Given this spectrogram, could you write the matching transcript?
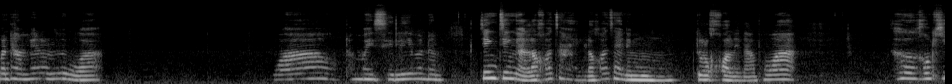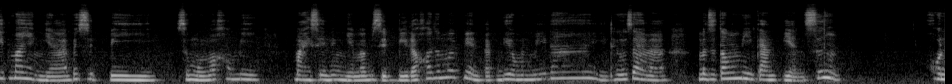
มันทำให้เรารู้สึกว่า ว้าวทำไมซีรีส์มันจริง ๆอะเราเข้าใจเราเข้าใจในมุมตัวละครเลยนะ เพราะว่าเธอเขาคิดมาอย่างเงี้ยเป็นสิบปี สมมุติว่าเขามี mindset อย่างเงี้ยมาเป็นสิบปี แล้วเขาจะมาเปลี่ยนแป๊บเดียวมันไม่ได้ เธอเข้าใจไหมมันจะต้องมีการเปลี่ยนซึ่ง คน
